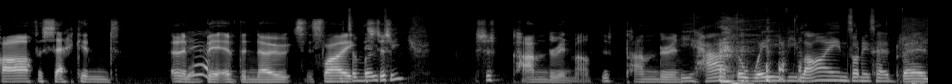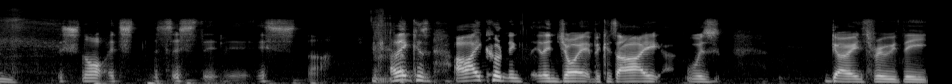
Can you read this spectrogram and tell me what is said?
half a second and a Yeah. bit of the notes. It's like It's a it's, just it's just pandering, man. Just pandering. He had the wavy lines on his head, Ben. It's not. It's it's it's it- it's. Nah. I think because I couldn't en- enjoy it because I was going through the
